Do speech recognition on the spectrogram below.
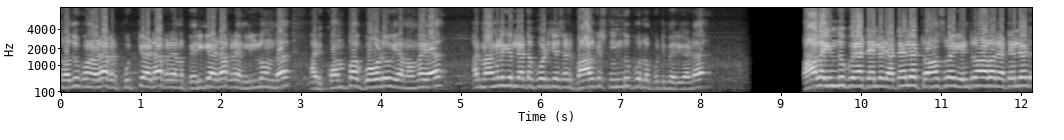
చదువుకున్నాడా? అక్కడ పుట్టాడా? అక్కడ ఏమైనా పెరిగాడా? అక్కడ ఏమైనా ఇల్లు ఉందా? ఆడి కొంప గోడు ఏమైనా ఉన్నాయా? వాడు మంగళగిరిలో ఎట్ట పోటీ చేశాడు? బాలకృష్ణ హిందూపూర్లో పుట్టి పెరిగాడా? బాల హిందూపూర్ ఎట్ట వెళ్ళాడు? ఎట్ట వెళ్ళాడు? ట్రాన్స్ఫర్ అయ్యి ఎన్టీ రామారావు ఎట్ట వెళ్ళాడు?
